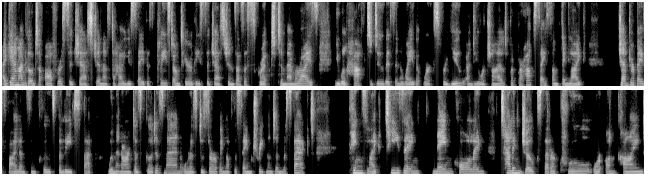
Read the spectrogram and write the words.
Again i'm going to offer a suggestion as to how you say this. Please don't hear these suggestions as a script to memorize. You will have to do this in a way that works for you and your child but perhaps say something like gender-based violence includes beliefs that women aren't as good as men or as deserving of the same treatment and respect. Things like teasing name calling, telling jokes that are cruel or unkind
